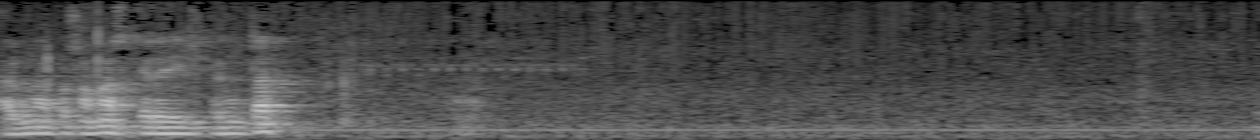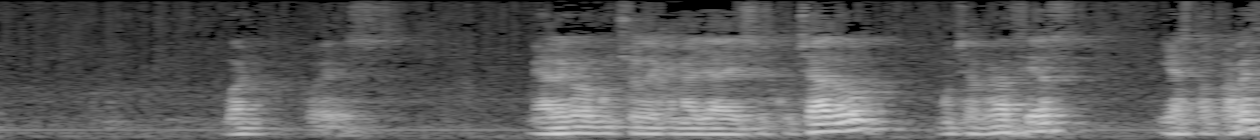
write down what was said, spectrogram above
¿Alguna cosa más queréis preguntar? Bueno, pues me alegro mucho de que me hayáis escuchado. Muchas gracias y hasta otra vez.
